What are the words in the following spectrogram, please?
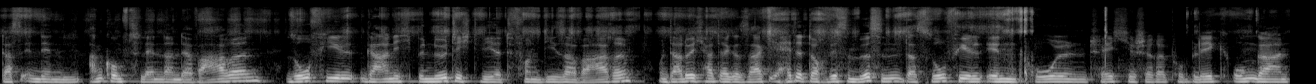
dass in den Ankunftsländern der Waren so viel gar nicht benötigt wird von dieser Ware. Und dadurch hat er gesagt, ihr hättet doch wissen müssen, dass so viel in Polen, Tschechische Republik, Ungarn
